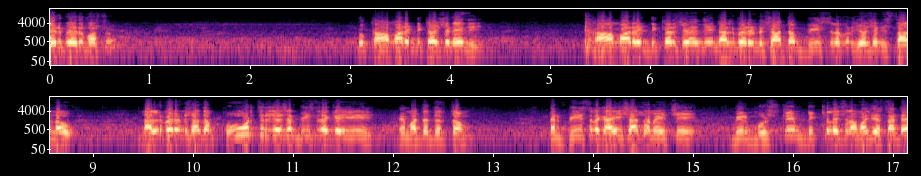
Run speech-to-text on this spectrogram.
ఏడిపోయాడు ఫస్ట్. నువ్వు కామారెడ్డి డిక్లరేషన్ ఏంది? కామారెడ్డి డిక్లరేషన్ ఏంది? నలభై రెండు శాతం బీసీలకు రిజర్వేషన్ ఇస్తాన్నావు నలభై రెండు శాతం పూర్తి రిజర్వేషన్ బీసీలకు మేము మద్దతు తెలుపుతాం. కానీ బీసీలకు ఐదు శాతం ఇచ్చి మీరు ముస్లిం డిక్లరేషన్ అమలు చేస్తా అంటే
